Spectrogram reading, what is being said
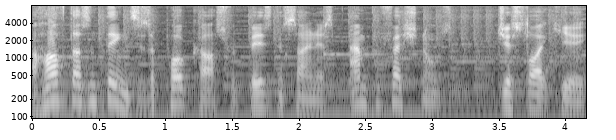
A Half Dozen Things is a podcast for business owners and professionals just like you.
